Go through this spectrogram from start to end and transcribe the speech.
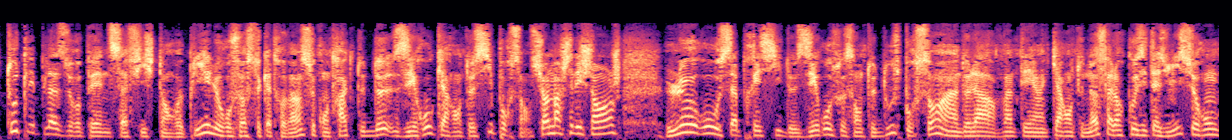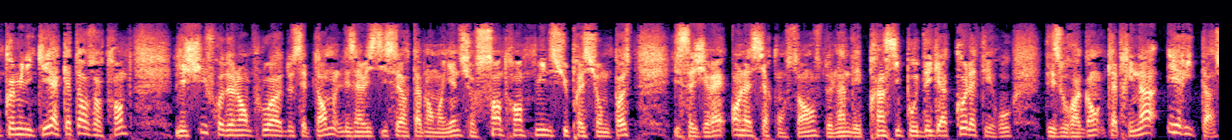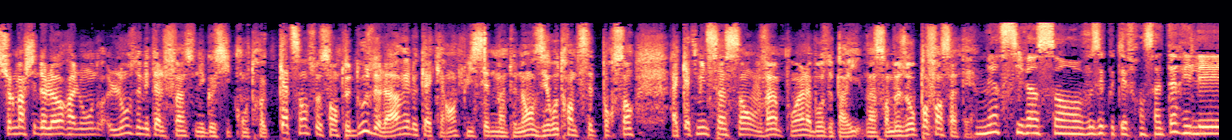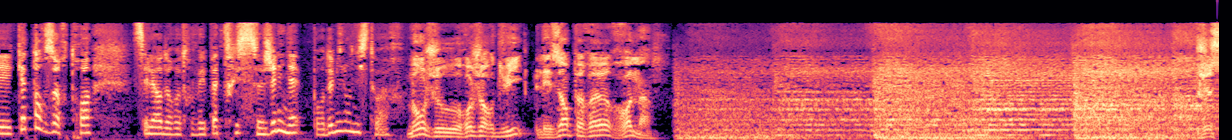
Toutes les places européennes s'affichent en repli. L'euro First 80 se contracte de 0,46%. Sur le marché des changes, l'euro s'apprécie de 0,72% à 1,2149 alors qu'aux États-Unis seront communiqués à 14h30 les chiffres de l'emploi de septembre. Les investisseurs tablent en moyenne sur 130 000 suppressions de postes. Il s'agirait en la circonstance de l'un des principaux dégâts collatéraux des ouragans Katrina et Rita. Sur le marché de l'or à Londres, l'once de métal fin se négocie contre 472 dollars et le CAC 40 lui cède maintenant 0,37% à 4520 points. La Bourse de Paris, Vincent Bezot pour France Inter. Merci Vincent. Vous écoutez France Inter. Il est 14h03. C'est l'heure de retrouver Patrice Gélinet pour 2000 ans d'histoire. Bonjour. Aujourd'hui, les empereurs romains.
